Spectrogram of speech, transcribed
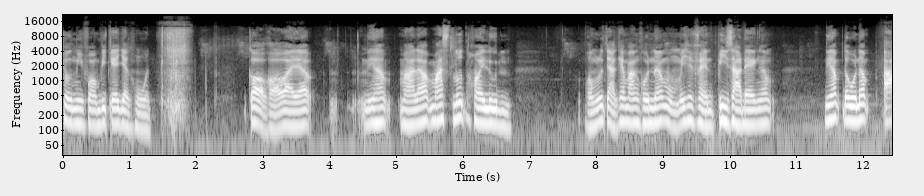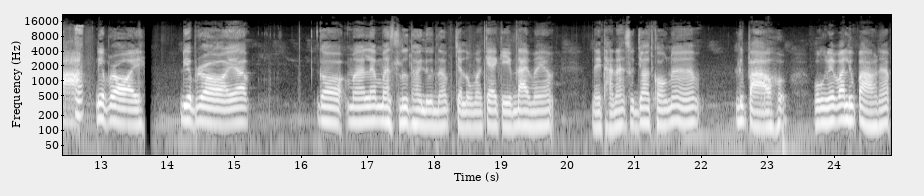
ช่วงนี้ฟอร์มพี่แกอย่างโหด ก็ขอไว้ครับ นี่ครับ มาแล้วมัสลุดฮอยลุน ผมรู้จักแค่บางคนนะ ผมไม่ใช่แฟนปีศาจแดงครับ นี่ครับ ดูนะอ่า เรียบร้อย เรียบร้อยครับ ก็มาแล้วมาสลุดไฮลุนครับ จะลงมาแก้เกมได้ไหมครับ ในฐานะสุดยอดกองหน้าครับ หรือเปล่า วงเล็บว่าหรือเปล่านะครับ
